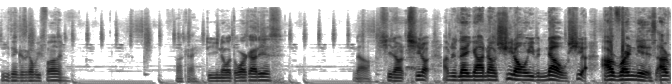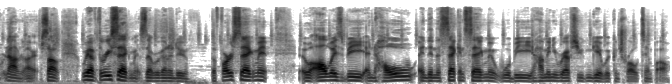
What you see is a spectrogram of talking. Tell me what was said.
Do you think it's going to be fun? Okay. Do you know what the workout is? No, she don't. She don't. I'm just letting y'all know she don't even know. She. I run this. I. No, all right. So we have three segments that we're gonna do. the first segment it will always be and hold, and then the second segment will be how many reps you can get with control tempo.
